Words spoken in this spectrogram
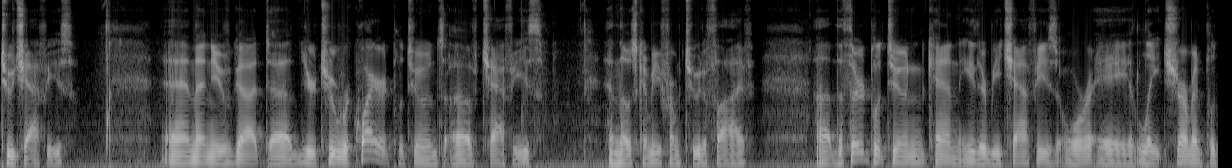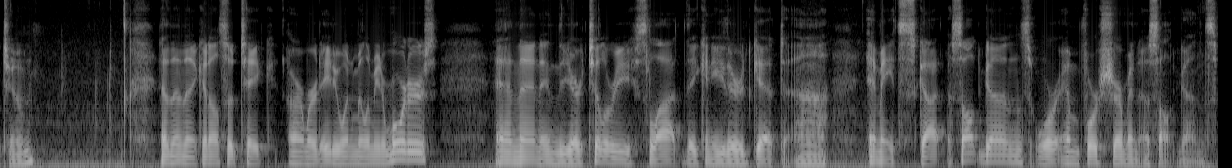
two Chaffees. And then you've got uh, your two required platoons of Chaffees, and those can be from two to five. Uh, the third platoon can either be Chaffee's or a late Sherman platoon. And then they can also take armored 81 millimeter mortars. And then in the artillery slot, they can either get uh, M8 Scott assault guns or M4 Sherman assault guns.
